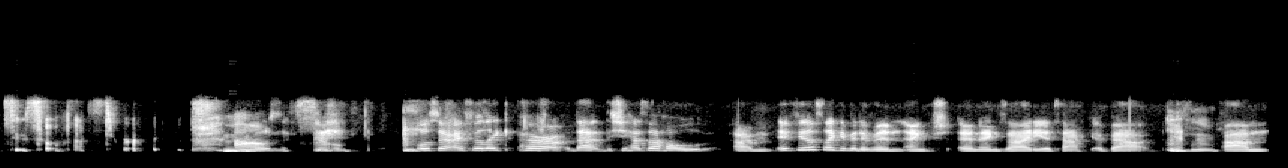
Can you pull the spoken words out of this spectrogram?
Sue Sylvester. Mm-hmm. Um, so also i feel like her that she has a whole um it feels like a bit of an anx- an anxiety attack about mhm. um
